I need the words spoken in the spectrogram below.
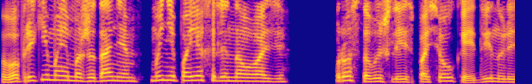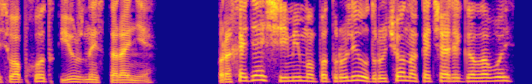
Вопреки моим ожиданиям, мы не поехали на УАЗе, Просто вышли из поселка и двинулись в обход к южной стороне. Проходящие мимо патрули удрученно качали головой,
